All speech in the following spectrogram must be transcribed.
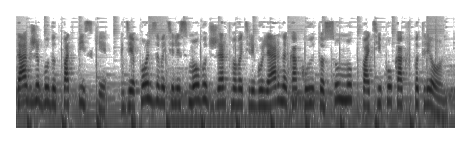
Также будут подписки, где пользователи смогут жертвовать регулярно какую-то сумму, по типу как в Patreon.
